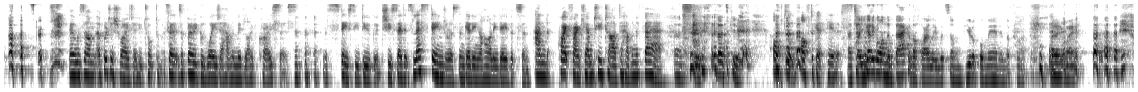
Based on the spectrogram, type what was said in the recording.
there was um, a British writer who talked about, said it's a very good way to have a midlife crisis. Stacey Duguid. She said it's less dangerous than getting a Harley Davidson. And quite frankly, I'm too tired to have an affair. That's cute. That's cute off to off to get pierced. That's right. You got to go on the back of the Harley with some beautiful man in the front. But anyway.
